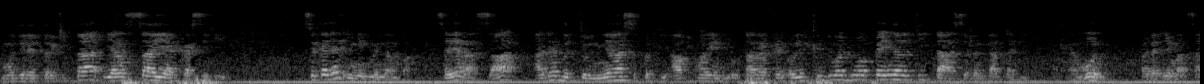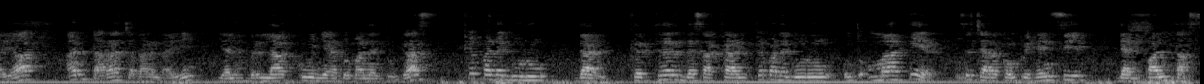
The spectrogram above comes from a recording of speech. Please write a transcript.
moderator kita yang saya kasihi. Sekadar ingin menambah. Saya rasa ada betulnya seperti apa yang diutarakan oleh kedua-dua panel kita sebentar tadi. Namun, pada hemat saya, antara cabaran lain ialah berlakunya bebanan tugas kepada guru dan keterdesakan kepada guru untuk mahir secara komprehensif dan pantas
